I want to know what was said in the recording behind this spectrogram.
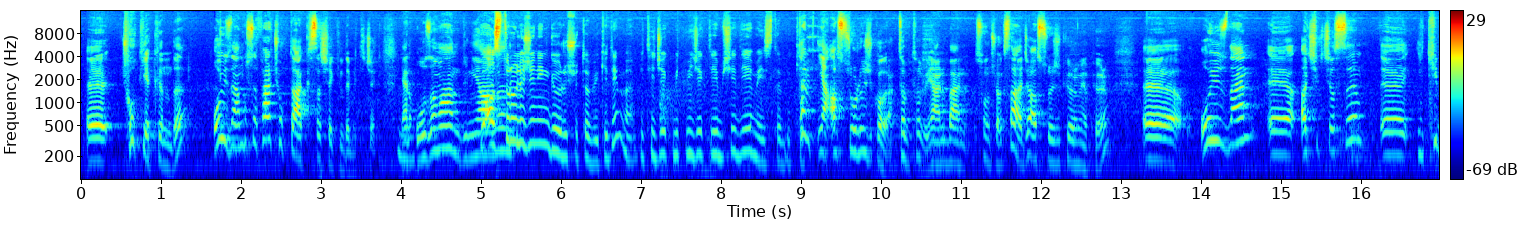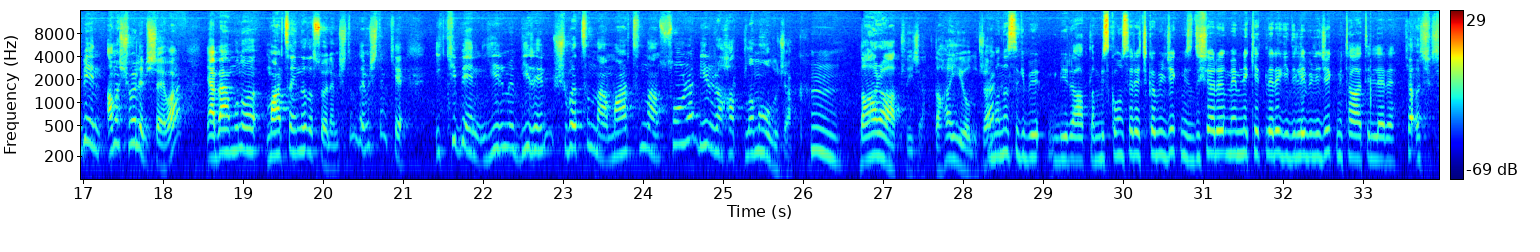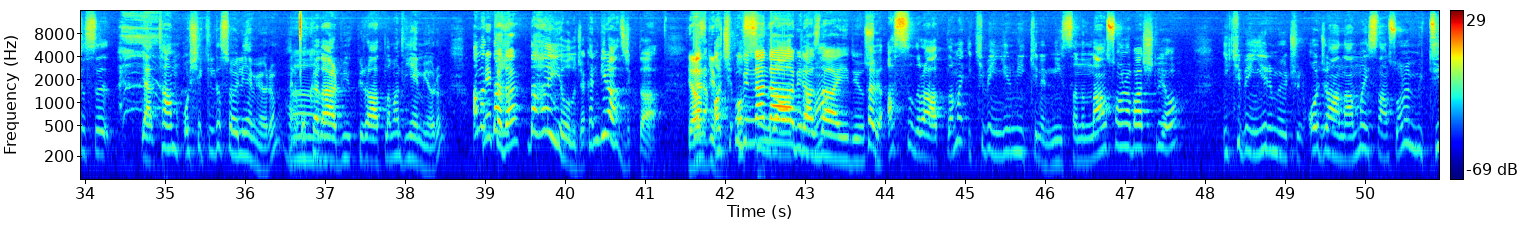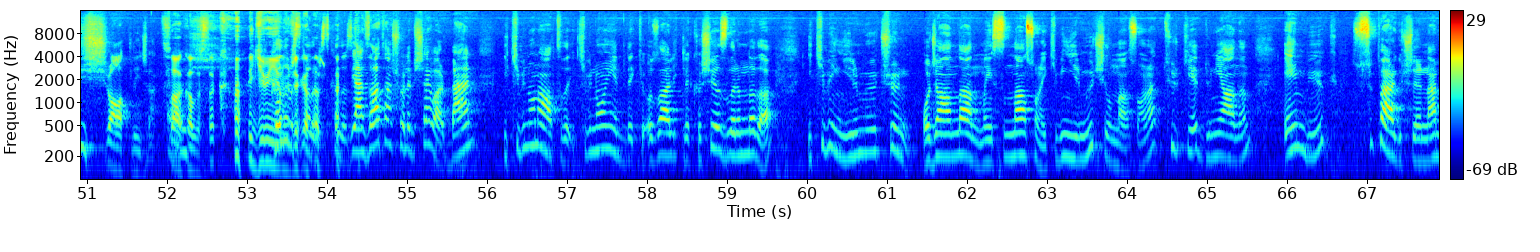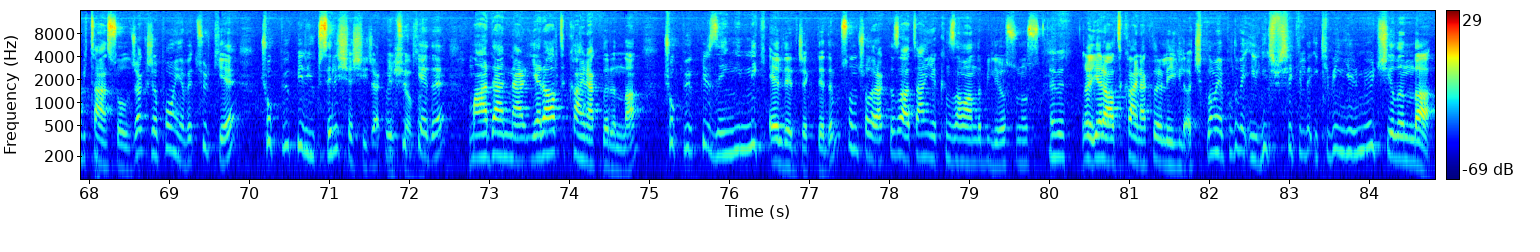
e, çok yakındı. O yüzden bu sefer çok daha kısa şekilde bitecek. Yani o zaman Bu dünyanın... astrolojinin görüşü tabii ki değil mi? Bitecek bitmeyecek diye bir şey diyemeyiz tabii ki. Tabii yani astrolojik olarak tabii tabii yani ben sonuç olarak sadece astrolojik yorum yapıyorum. Ee, o yüzden e, açıkçası e, 2000 ama şöyle bir şey var. Yani ben bunu Mart ayında da söylemiştim. Demiştim ki 2021'in Şubat'ından Mart'ından sonra bir rahatlama olacak. Daha rahatlayacak, daha iyi olacak. Ama nasıl gibi bir rahatlama? Biz konsere çıkabilecek miyiz? Dışarı memleketlere gidilebilecek mi tatillere? Ya açıkçası yani tam o şekilde söyleyemiyorum. Hani o kadar büyük bir rahatlama diyemiyorum. Ama Ne daha, kadar? daha iyi olacak. Hani birazcık daha. Yaz gibi. açı- Bugünden asıl daha biraz daha iyi diyorsun. Tabii asıl rahatlama 2022'nin Nisan'ından sonra başlıyor. 2023'ün Ocağından Mayıs'tan sonra müthiş rahatlayacak. Sağ kalırsak 2023'e Kalırız kadar. kalırız kalırız. Yani zaten şöyle bir şey var. Ben 2016'da 2017'deki özellikle köşe yazılarımda da 2023'ün Ocağından Mayıs'ından sonra 2023 yılından sonra Türkiye dünyanın en büyük süper güçlerinden bir tanesi olacak. Japonya ve Türkiye çok büyük bir yükseliş yaşayacak ve İnşallah. Türkiye'de madenler, yeraltı kaynaklarından çok büyük bir zenginlik elde edecek dedim. Sonuç olarak da zaten yakın zamanda biliyorsunuz Evet. e, yeraltı kaynakları ile ilgili açıklama yapıldı ve ilginç bir şekilde 2023 yılında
